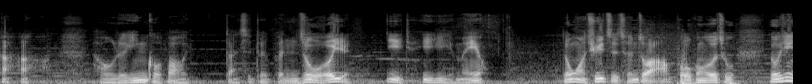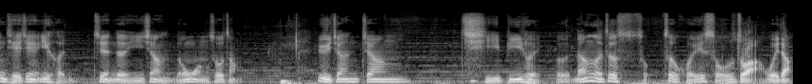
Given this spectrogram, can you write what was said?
哈哈，好的因果报应，但是对本座而言一点意义也没有。龙王屈指成爪，破空而出，游镜铁剑一横，剑刃迎向龙王手掌，欲将将其逼退。而然而这手这回手爪未到，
